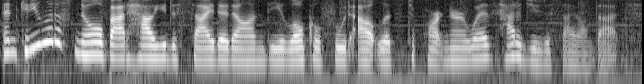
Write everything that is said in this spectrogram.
And can you let us know about how you decided on the local food outlets to partner with? How did you decide on that?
